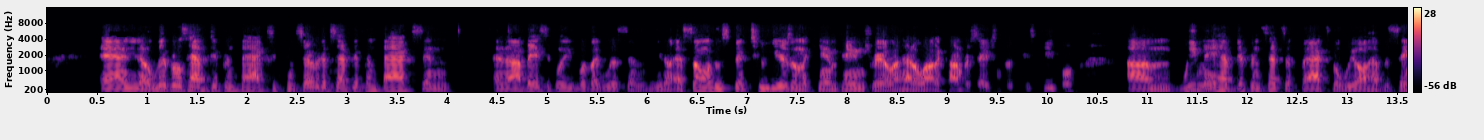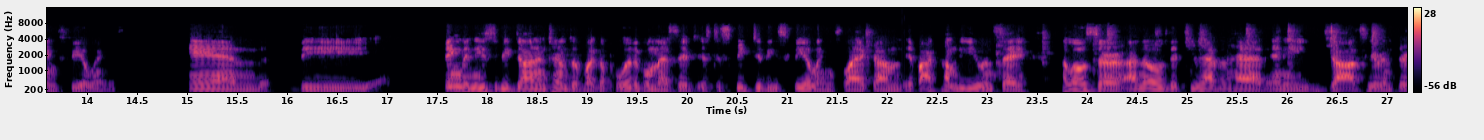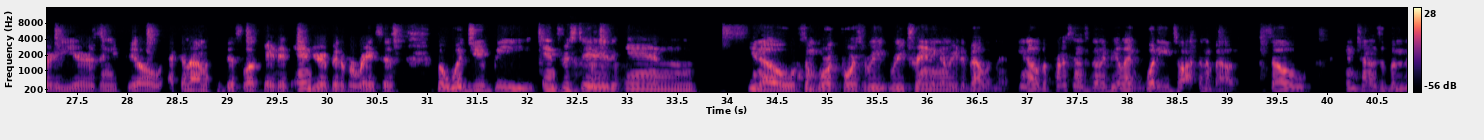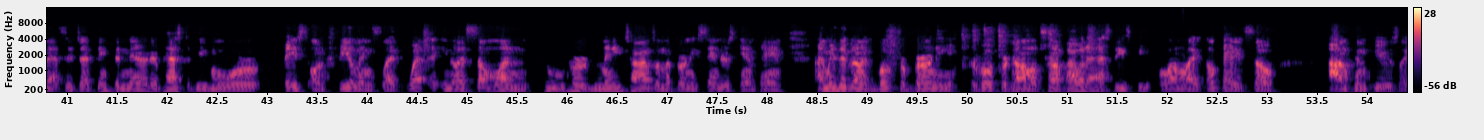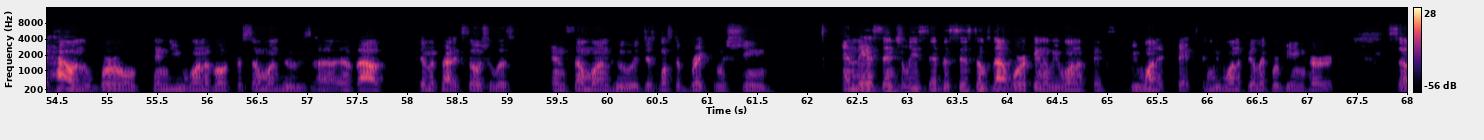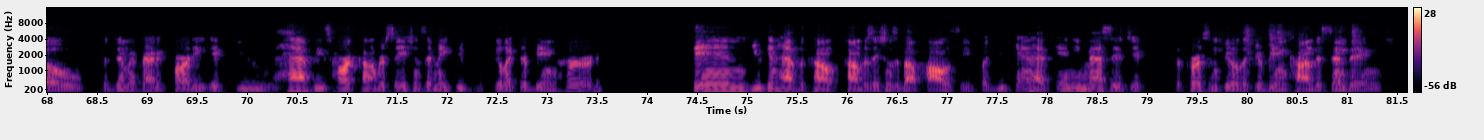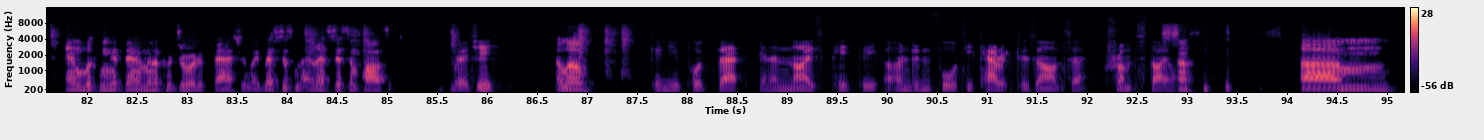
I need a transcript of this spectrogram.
And you know, liberals have different facts and conservatives have different facts, and and I basically was like, listen, you know, as someone who spent two years on the campaign trail and had a lot of conversations with these people, um, we may have different sets of facts, but we all have the same feelings. And the thing that needs to be done in terms of like a political message is to speak to these feelings. Like, um, if I come to you and say, hello, sir, I know that you haven't had any jobs here in 30 years and you feel economically dislocated and you're a bit of a racist, but would you be interested in you know, some workforce re- retraining and redevelopment. You know, the person is going to be like, what are you talking about? So, in terms of a message, I think the narrative has to be more based on feelings. Like, what, you know, as someone who heard many times on the Bernie Sanders campaign, I'm either going to vote for Bernie or vote for Donald Trump. I would ask these people, I'm like, okay, so I'm confused. Like, how in the world can you want to vote for someone who's uh, an avowed democratic socialist and someone who just wants to break the machine? And they essentially said the system's not working and we want to fix we want it fixed and we want to feel like we're being heard. So the democratic party if you have these hard conversations that make people feel like they're being heard then you can have the conversations about policy but you can't have any message if the person feels like you're being condescending and looking at them in a pejorative fashion. Like that's just that's just impossible. Reggie? Hello? Can you put that in a nice pithy 140 characters answer Trump style? um,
